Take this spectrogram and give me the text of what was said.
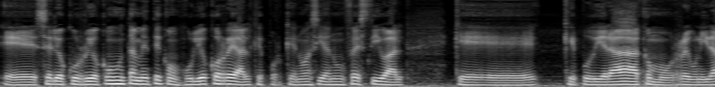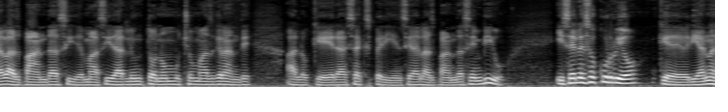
se le ocurrió conjuntamente con Julio Correal que por qué no hacían un festival que, que pudiera como reunir a las bandas y demás y darle un tono mucho más grande a lo que era esa experiencia de las bandas en vivo y se les ocurrió que, deberían,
